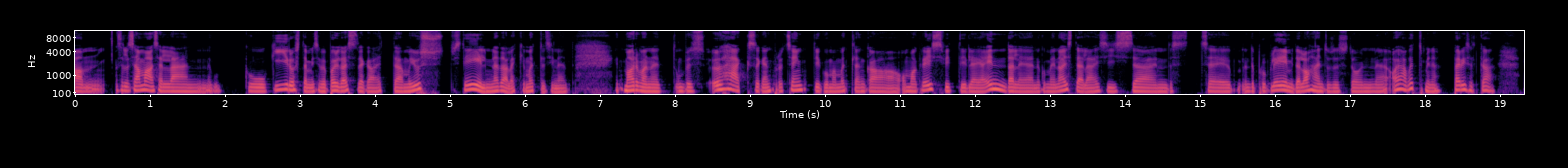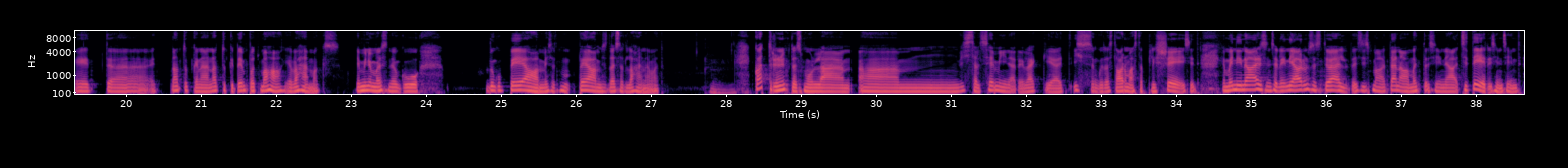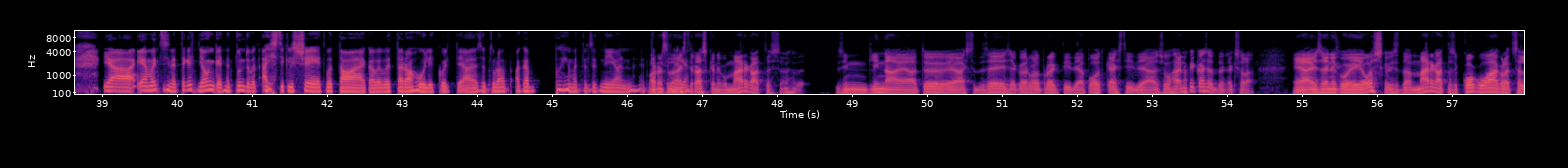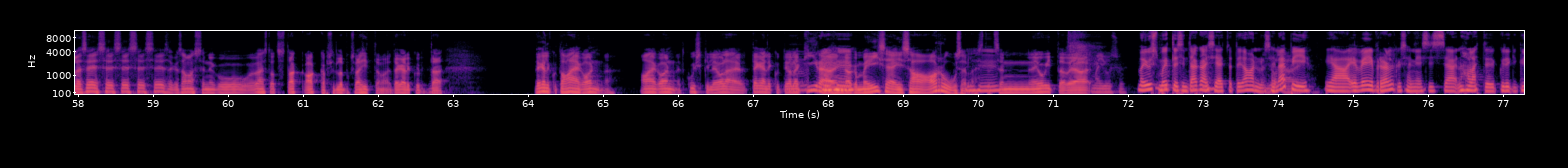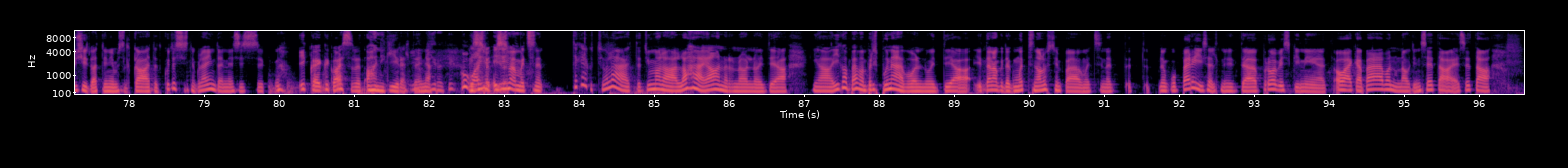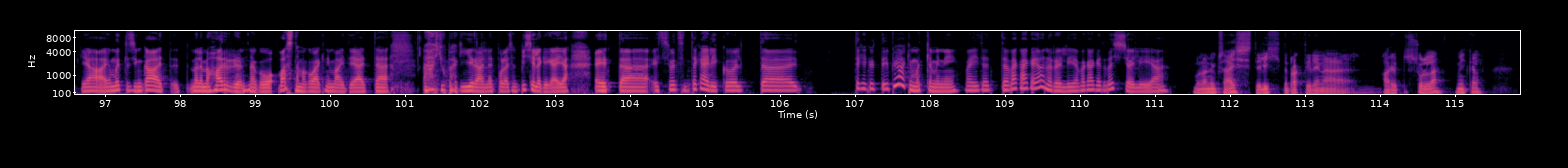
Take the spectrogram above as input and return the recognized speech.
sellesama selle nagu nagu kiirustamise või paljude asjadega, et äh, ma just vist eelmine nädal äkki mõtlesin, et, et ma arvan, et umbes üheksakümmend protsenti, kui ma mõtlen ka oma Gracefitile ja endale ja nagu meie naistele, siis äh, nendest see, nende probleemide lahendusest on äh, aja võtmine, päriselt ka. et, et natukene, natuke tempot maha ja vähemaks ja minu meelest nagu, nagu peamised, peamised asjad lahenevad Katrin ütles mulle ähm, vist seal seminaril äkki, et issand, kuidas ta armastab klišeesid ja ma nii naersin, see oli nii armsasti öeldud ja siis ma täna mõtlesin ja tsiteerisin sind. ja, ja mõtlesin, et tegelikult nii ongi, et need tunduvad hästi klišeed, võta aega või võta rahulikult ja see tuleb, aga põhimõtteliselt nii on. ma arvan, seda on hästi raske nagu märgata, sest noh, siin linna ja töö ja asjade sees ja kõrvalprojektid ja podcast'id ja suhe, noh, kõik asjad, eks ole ja, ja sa nagu ei oskagi seda märgata, sa kogu aeg oled selle sees, sees, sees, sees, sees, aga samas see nagu ühest otsast hak hakkab sind lõpuks väsitama ja tegelikult mm, -hmm. tegelikult aega on, aega on, et kuskil ei ole, tegelikult ei ole mhm. kiire, on ju, aga me ise ei saa aru sellest mm, -hmm. et see on nii huvitav ja. ma ei usu. ma just mõtlesin tagasi, et vaata jaanuar sai läbi ja, ja veebruari alguseni ja siis noh, alati kuidagi küsid vaata inimestelt ka, et, et kuidas siis nagu läinud on ja siis noh, ikka ikkagi vastavad, et aa nii kiirelt on ju. ja siis, ja siis ma mõtlesin, et tegelikult ei ole, et, et jumala lahe jaanuar on olnud ja, ja iga päev on päris põnev olnud ja, ja täna kuidagi mõtlesin, alustasin päeva, mõtlesin, et, et, et nagu päriselt nüüd äh, prooviski nii, et oo äge päev on, naudin seda ja seda. ja, ja mõtlesin ka, et, et me oleme harjunud nagu vastama kogu aeg niimoodi et äh, jube kiire on, et pole saanud pissilegi käia. et äh,, et siis mõtlesin, tegelikult äh, tegelikult ei peagi mõtlema nii, vaid et väga äge jaanuar oli ja väga ägedaid asju oli ja. mul on üks hästi lihtne praktiline harjutus sulle, Mihkel,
